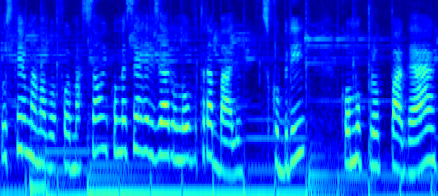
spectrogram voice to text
Busquei uma nova formação e comecei a realizar um novo trabalho. Descobri como propagar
